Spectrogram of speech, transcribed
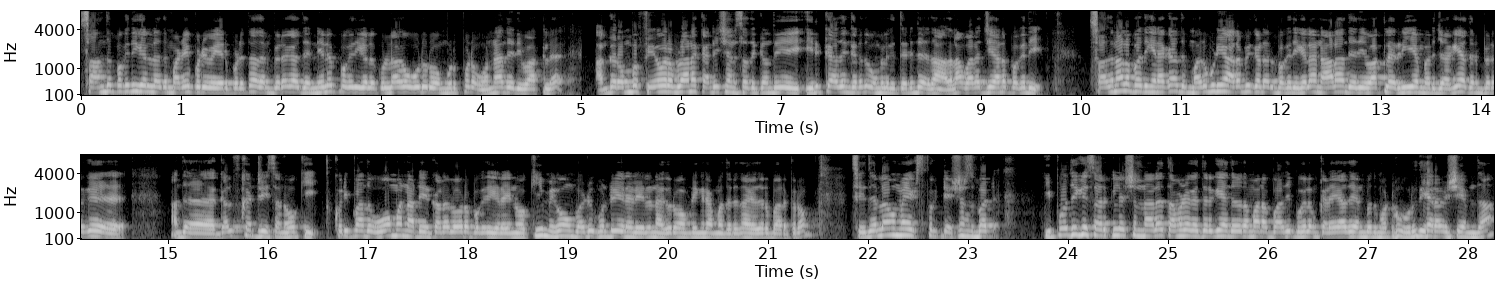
ஸோ அந்த பகுதிகளில் அது மழைப்பொழிவை ஏற்படுத்த அதன் பிறகு அது நிலப்பகுதிகளுக்குள்ளாக ஊடுருவ முற்படும். ஒன்றாம் தேதி வாக்கில் அங்கே ரொம்ப ஃபேவரபுளான கண்டிஷன்ஸ் அதுக்கு வந்து இருக்காதுங்கிறது உங்களுக்கு தெரிஞ்சது தான். அதெல்லாம் வறட்சியான பகுதி. ஸோ அதனால் பார்த்தீங்கன்னாக்கா அது மறுபடியும் அரபிக்கடல் பகுதிகளில் நாலாம் தேதி வாக்கில் ரீஎமர்ஜ் ஆகி அதன் பிறகு அந்த கல்ஃப் கண்ட்ரீஸை நோக்கி குறிப்பாக அந்த ஓமன் நாட்டின் கடலோர பகுதிகளை நோக்கி மிகவும் வடுகுன்றிய நிலையில் நகரும் அப்படிங்கிற மாதிரி தான் எதிர்பார்க்கிறோம். ஸோ இதெல்லாமே எக்ஸ்பெக்டேஷன்ஸ் பட் இப்போதைக்கு சர்க்குலேஷனால தமிழகத்திற்கு எந்த விதமான பாதிப்புகளும் கிடையாது என்பது மட்டும் உறுதியான விஷயம்தான்.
